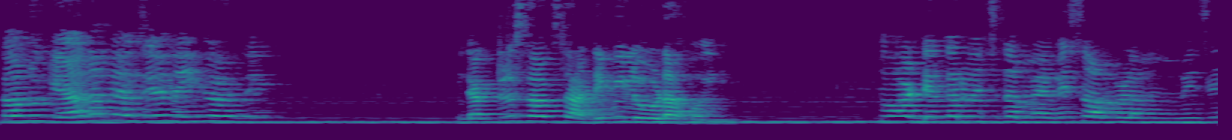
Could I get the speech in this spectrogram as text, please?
ਤੁਹਾਨੂੰ ਕਿਹਾ ਨਾ ਮੈਂ ਅਜਿਹਾ ਨਹੀਂ ਕਰਦੀ। ਡਾਕਟਰ ਸਾਹਿਬ ਸਾਡੀ ਵੀ ਲੋੜ ਆ ਕੋਈ। ਤੁਹਾਡੇ ਘਰ ਵਿੱਚ ਤਾਂ ਮੈਂ ਵੀ ਸਾਂਭਲਾ ਮੰਮੀ ਜੀ।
